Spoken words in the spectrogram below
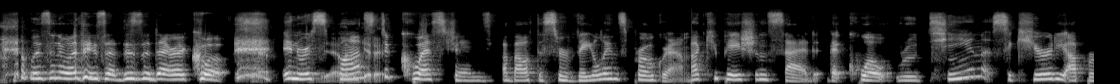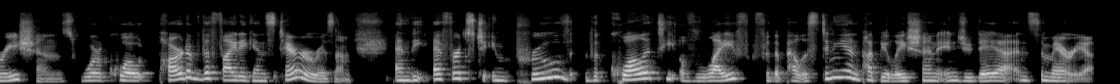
Listen to what they said. This is a direct quote. In response yeah, to questions about the surveillance program, Occupation said that, quote, routine security operations were, quote, part of the fight against terrorism and the efforts to improve the quality of life for the Palestinian population in Judea and Samaria.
